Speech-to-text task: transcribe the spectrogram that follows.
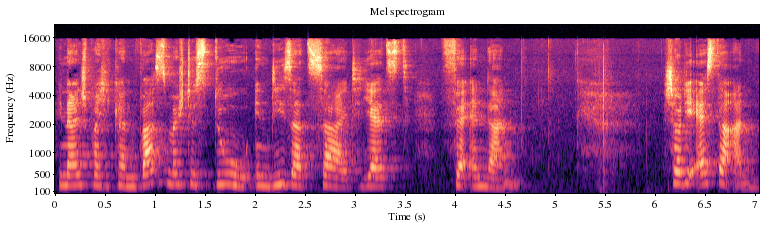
hineinsprechen kann, was möchtest du in dieser Zeit jetzt verändern? Schau dir Esther an.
